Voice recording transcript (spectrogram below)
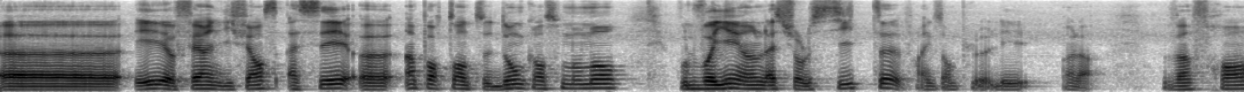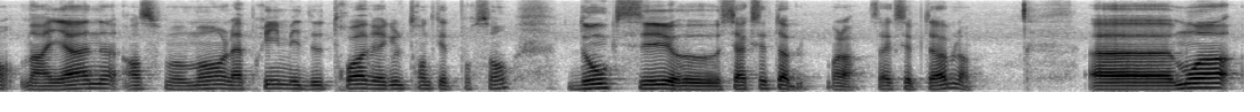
et faire une différence assez importante. Donc en ce moment, vous le voyez hein, là sur le site, par exemple, les, voilà, 20 francs Marianne. En ce moment, la prime est de 3,34%. Donc, euh, c'est acceptable. Voilà, c'est acceptable. Euh, moi,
